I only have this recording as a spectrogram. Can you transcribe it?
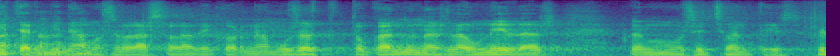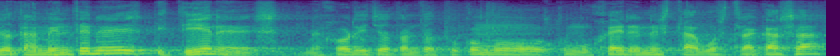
Y terminamos en la sala de cornamusas tocando unas launedas, como hemos hecho antes. Pero también tenéis, y tienes, mejor dicho, tanto tú como tu mujer en esta vuestra casa,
